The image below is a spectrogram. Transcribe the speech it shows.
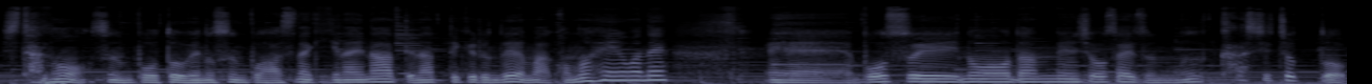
下の寸法と上の寸法を合わせなきゃいけないなってなってくるんでまあこの辺はね、えー、防水の断面小サイズ昔ちょっと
